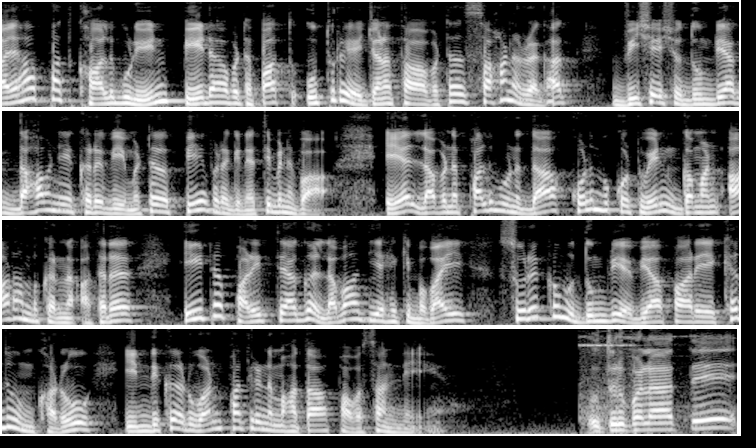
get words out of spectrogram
අයහපත් කාලගුණයෙන් පීඩාවට පත් උතුරේ ජනතාවට සහන රැගත් විශේෂ දුම්රියක් ධාවනය කරවීමට පියවරගෙන තිබෙනවා. එය ලබන පළමුුණදා කොළඹ කොටුවෙන් ගමන් ආරම්භ කරන අතර ඊට පරිත්‍යාග ලබාදිය හැකි බවයි සුරකම දුම්රිය ව්‍යාපාරයේ කැදුම්කරු ඉන්දික රුවන් පතිරණ මහතා පවසන්නේ. උතුරු පළාතේ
